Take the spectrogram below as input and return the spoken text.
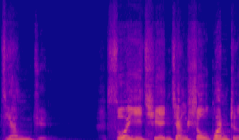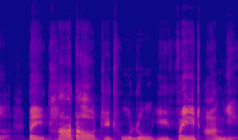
将军，所以遣将守关者，被他道之出入与非常也。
